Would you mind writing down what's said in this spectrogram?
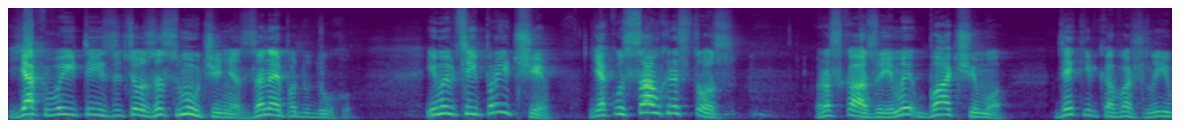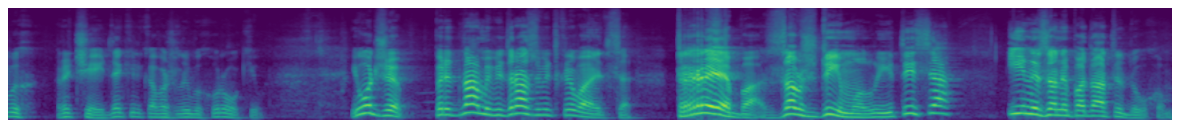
як вийти із цього засмучення, з занепаду духу. І ми в цій притчі, яку сам Христос розказує, ми бачимо декілька важливих речей, декілька важливих уроків. І отже, перед нами відразу відкривається треба завжди молитися і не занепадати духом.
